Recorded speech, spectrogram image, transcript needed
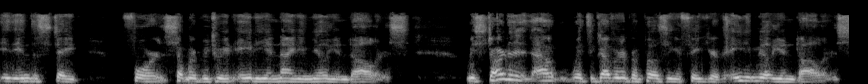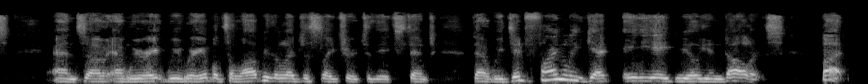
in, in the state for somewhere between 80 and 90 million dollars. We started out with the governor proposing a figure of 80 million dollars. And so, and we were, we were able to lobby the legislature to the extent that we did finally get $88 million. But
